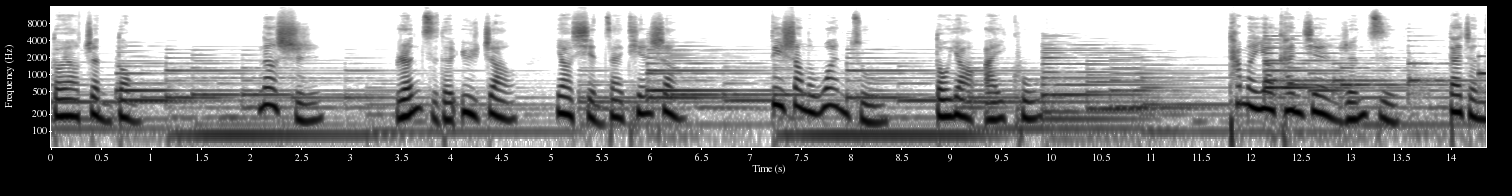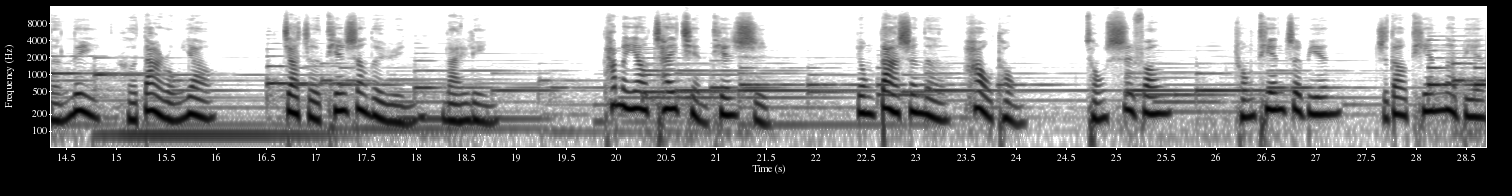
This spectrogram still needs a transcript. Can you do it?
都要震动。那时，人子的预兆要显在天上，地上的万族都要哀哭。他们要看见人子带着能力和大荣耀。驾着天上的云来临，他们要差遣天使，用大声的号筒，从四方，从天这边直到天那边，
